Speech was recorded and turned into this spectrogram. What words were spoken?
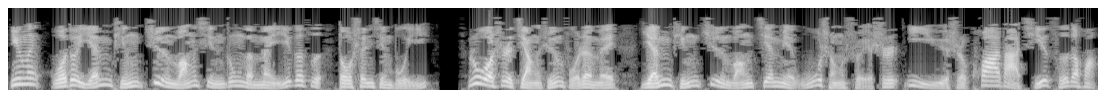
因为我对延平郡王信中的每一个字都深信不疑。若是蒋巡抚认为延平郡王歼灭五省水师一语是夸大其词的话，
